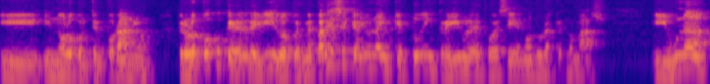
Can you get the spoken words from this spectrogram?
y, no lo contemporáneo, pero lo poco que he leído, pues me parece que hay una inquietud increíble de poesía en Honduras, que es lo más, y una,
